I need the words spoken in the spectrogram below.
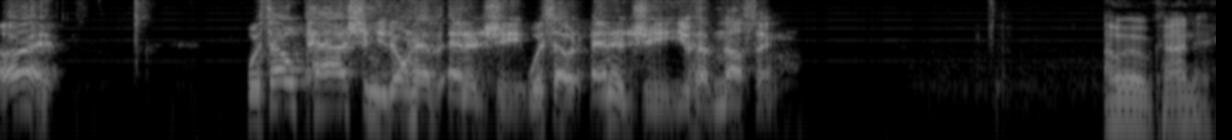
All right. Without passion, you don't have energy. Without energy, you have nothing. I'm gonna go Kanye.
